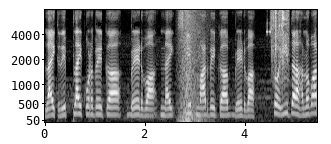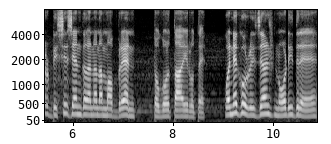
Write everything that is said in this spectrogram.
ಲೈಕ್ ರಿಪ್ಲೈ ಕೊಡಬೇಕಾ? ಬೇಡವಾ? ಲೈಕ್ ಸ್ಕಿಪ್ ಮಾಡಬೇಕಾ? ಬೇಡವಾ? ಸೊ ಈ ಥರ ಹಲವಾರು ಡಿಸಿಷನ್ಗಳನ್ನು ನಮ್ಮ ಬ್ರೈನ್ ತಗೊಳ್ತಾ ಇರುತ್ತೆ. ಕೊನೆಗೂ ರಿಸಲ್ಟ್ ನೋಡಿದರೆ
